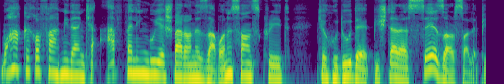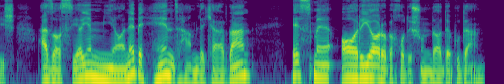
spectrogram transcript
محققا فهمیدن که اولین گویشوران زبان سانسکریت که حدود بیشتر از سه هزار سال پیش از آسیای میانه به هند حمله کردن اسم آریا رو به خودشون داده بودن.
